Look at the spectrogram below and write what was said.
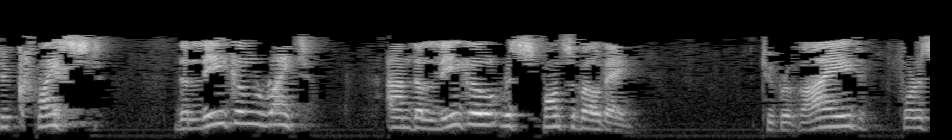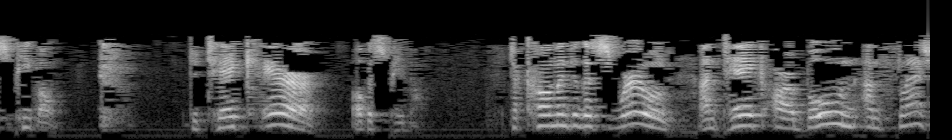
to Christ the legal right and the legal responsibility to provide for his people, to take care of his people, to come into this world and take our bone and flesh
